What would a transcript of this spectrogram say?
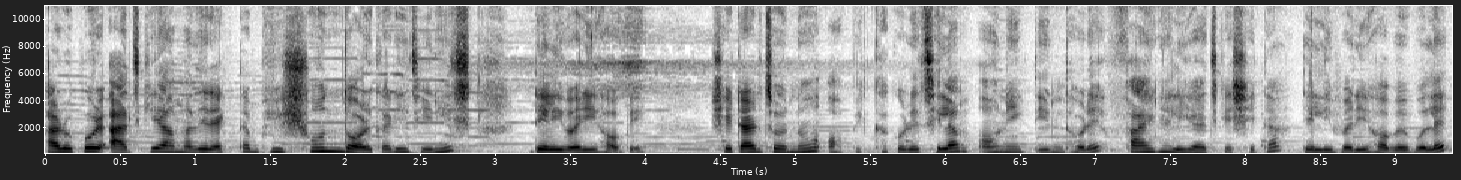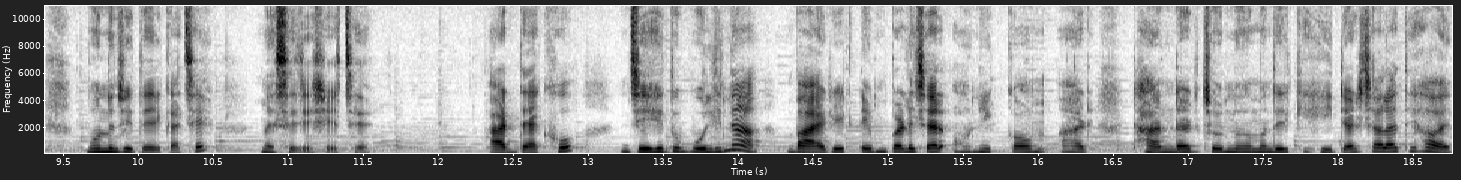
তার উপর আজকে আমাদের একটা ভীষণ দরকারি জিনিস ডেলিভারি হবে। সেটার জন্য অপেক্ষা করেছিলাম অনেক দিন ধরে। ফাইনালি আজকে সেটা ডেলিভারি হবে বলে মনোজিতের কাছে মেসেজ এসেছে। আর দেখো, যেহেতু বলি না, বাইরের টেম্পারেচার অনেক কম আর ঠান্ডার জন্য আমাদেরকে হিটার চালাতে হয়,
